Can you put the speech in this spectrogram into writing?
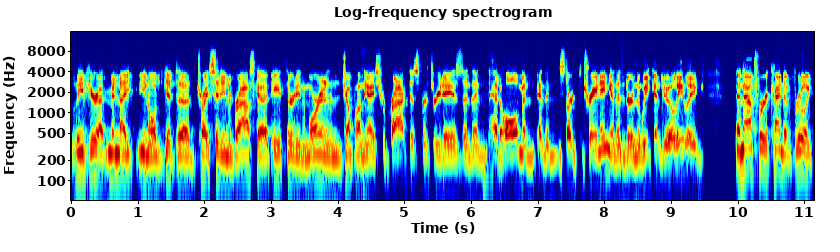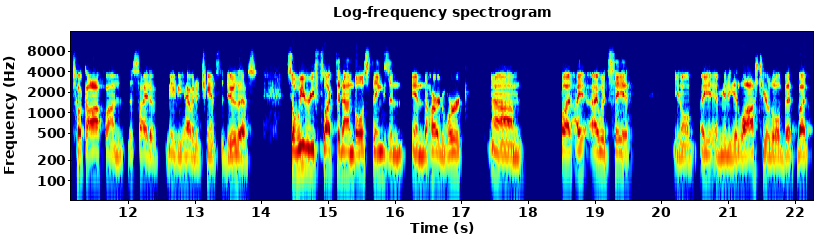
leave here at midnight, you know, get to Tri City, Nebraska at eight thirty in the morning, and then jump on the ice for practice for three days, and then head home, and and then start the training, and then during the weekend do elite league. And that's where it kind of really took off on the side of maybe having a chance to do this. So we reflected on those things and in the hard work. Um, but I, I would say you know I, am going to get lost here a little bit but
